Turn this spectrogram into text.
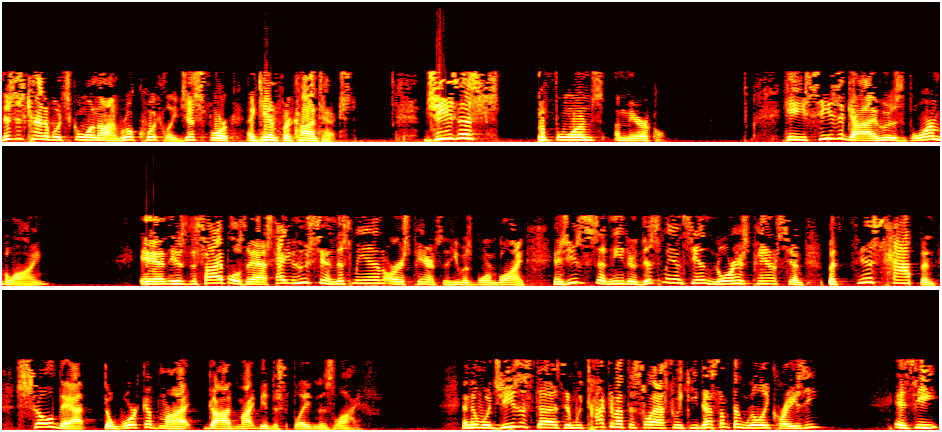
this is kind of what's going on, real quickly, just for, again, for context. Jesus performs a miracle. He sees a guy who is born blind, and his disciples ask, hey, who sinned, this man or his parents, that he was born blind? And Jesus said, neither this man sinned nor his parents sinned, but this happened so that the work of my, God might be displayed in his life. And then what Jesus does, and we talked about this last week, he does something really crazy, is he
